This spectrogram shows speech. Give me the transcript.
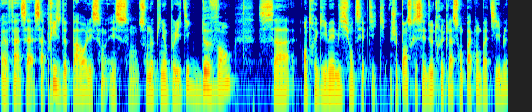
enfin sa, prise de parole et, son, opinion politique devant sa, entre guillemets, mission de sceptique. Je pense que ces deux trucs-là sont pas compatibles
